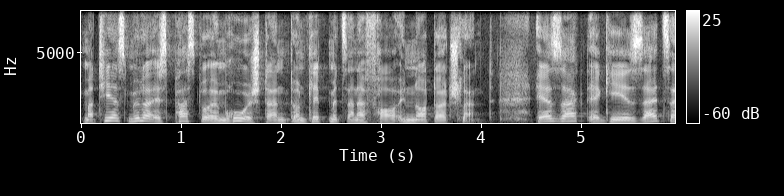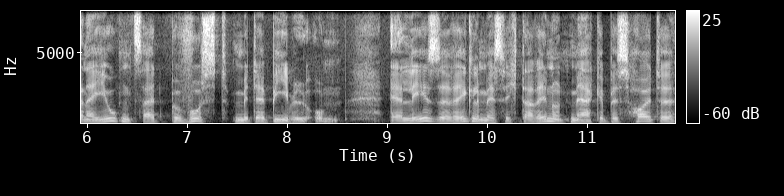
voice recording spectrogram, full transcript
Matthias Müller ist Pastor im Ruhestand und lebt mit seiner Frau in Norddeutschland. Er sagt, er gehe seit seiner Jugendzeit bewusst mit der Bibel um. Er lese regelmäßig darin und merke bis heute,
